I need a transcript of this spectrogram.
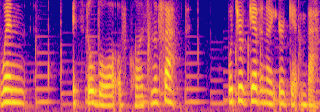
When it's the law of cause and effect. What you're giving out, you're getting back.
